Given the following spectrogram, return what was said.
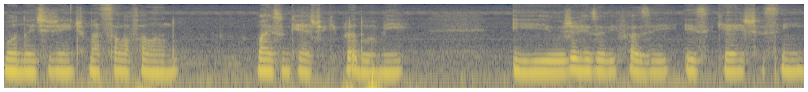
Boa noite, gente. Marcela falando. Mais um cast aqui pra dormir. E hoje eu resolvi fazer esse cast assim,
